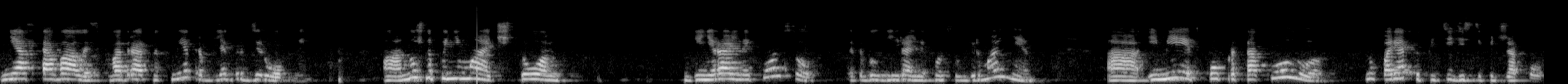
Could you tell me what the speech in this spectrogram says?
не оставалось квадратных метров для гардеробной. А, нужно понимать, что генеральный консул, это был генеральный консул Германии, а, имеет по протоколу ну, порядка 50 пиджаков.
